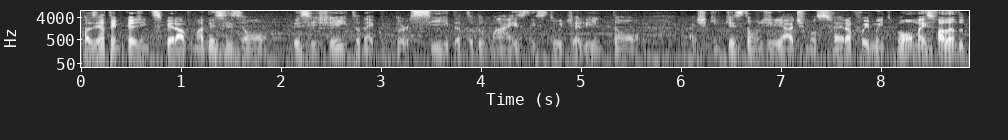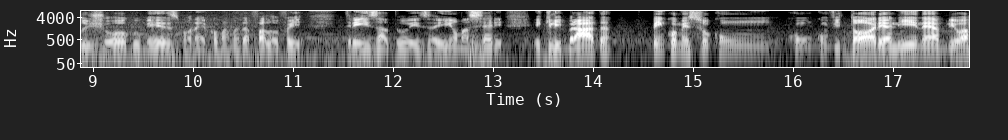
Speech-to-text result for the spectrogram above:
fazia tempo que a gente esperava uma decisão desse jeito, né? Com torcida, tudo mais no estúdio ali. Então, acho que em questão de atmosfera foi muito bom. Mas falando do jogo mesmo, né? Como a Amanda falou, foi 3 a 2 aí, uma série equilibrada. PEN começou com, com, com vitória ali, né? Abriu a,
